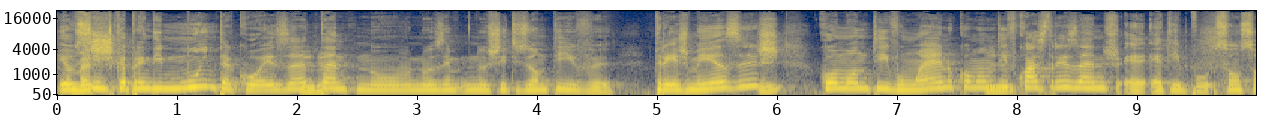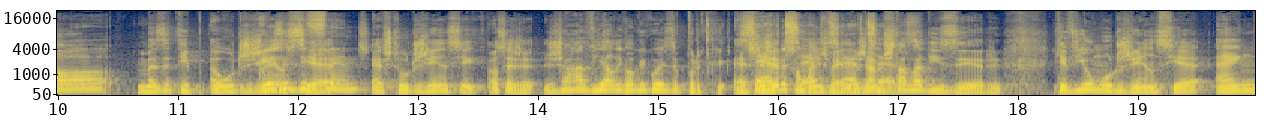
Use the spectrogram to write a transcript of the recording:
Eu Mas- Uhum. sinto que aprendi muita coisa, tanto no- nos, nos sítios onde tive três meses, como onde tive um ano, como Uhum. onde tive quase três anos. É, é tipo, são só. Mas é tipo, a urgência, esta urgência, ou seja, já havia ali qualquer coisa, porque esta Certo, geração mais certo, velha certo, já me estava a dizer que havia uma urgência em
